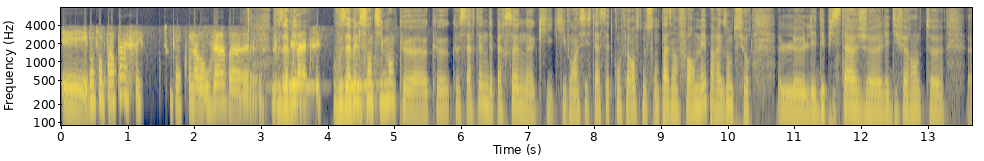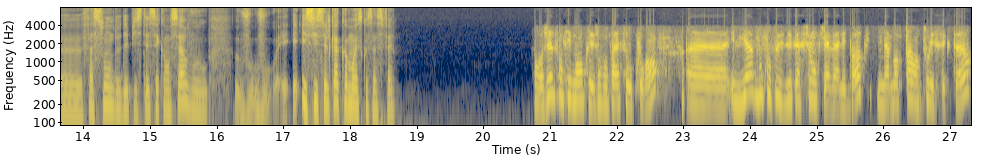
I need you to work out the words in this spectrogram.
et dont on ne parle pas assez. Donc on a ouvert euh, vous avez, Vous avez le sentiment que, que, que certaines des personnes qui, qui, vont assister à cette conférence ne sont pas informées, par exemple, sur le, les dépistages, les différentes euh, façons de dépister ces cancers? Vous, vous, vous et, et, si c'est le cas, comment est-ce que ça se fait? J'ai le sentiment que les gens ne sont pas assez au courant. Euh, il y a beaucoup plus d'éducation qu'il y avait à l'époque, d'abord pas dans tous les secteurs.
